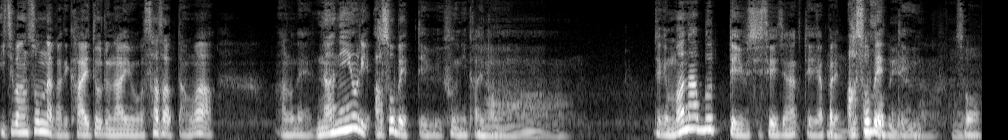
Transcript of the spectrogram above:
一番その中で書いとる内容が刺さったのは、あのね、何より遊べっていう風に書いてある。けど学ぶっていう姿勢じゃなくて、やっあ。ぱり遊べっていう。やなそう。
